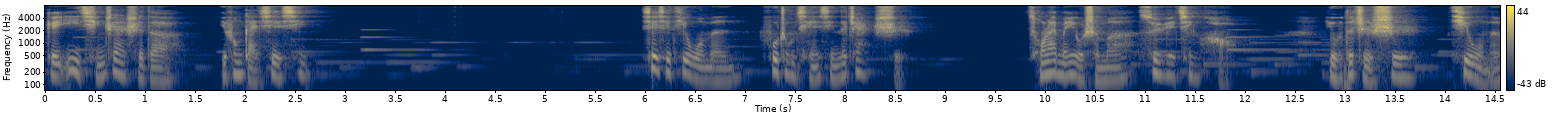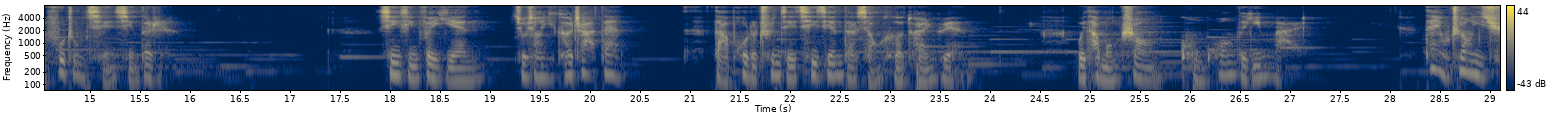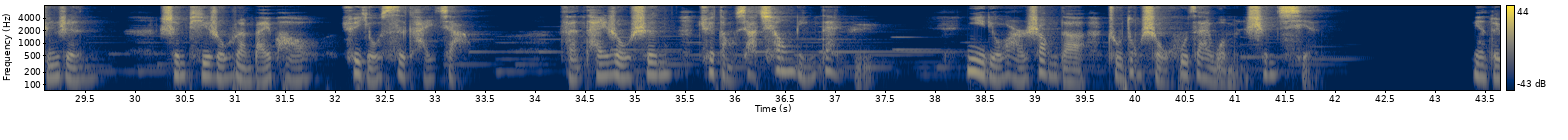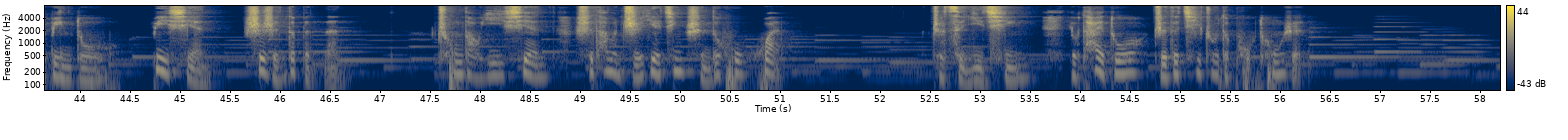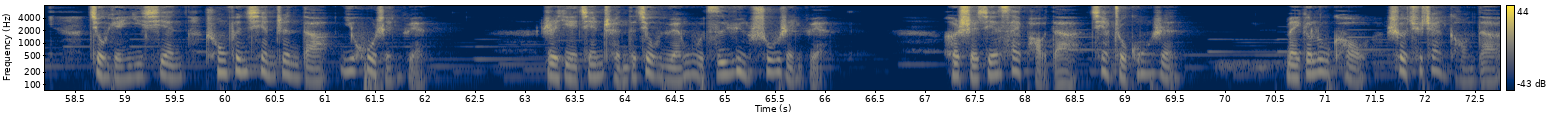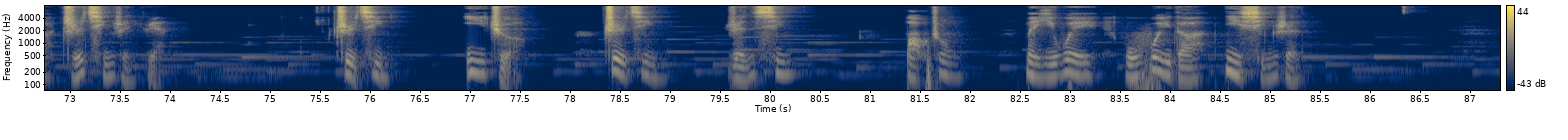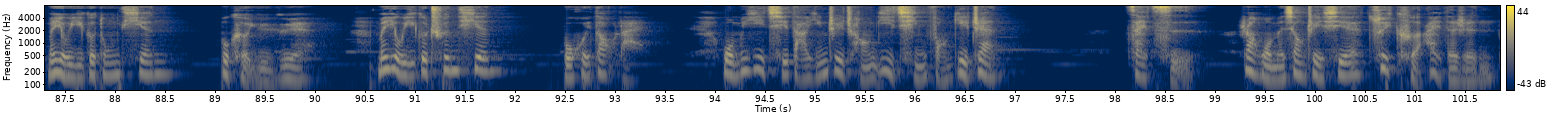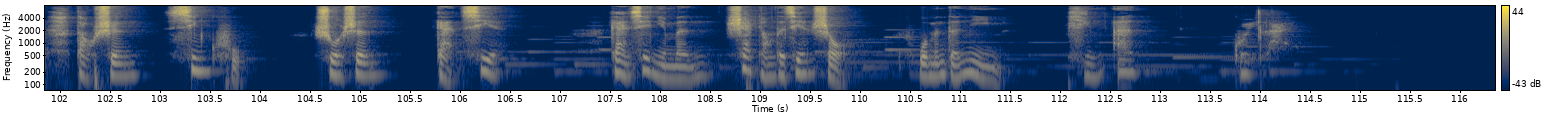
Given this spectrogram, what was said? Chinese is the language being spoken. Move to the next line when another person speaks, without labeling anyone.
给疫情战士的一封感谢信。谢谢替我们负重前行的战士。从来没有什么岁月静好，有的只是替我们负重前行的人。新型肺炎就像一颗炸弹，打破了春节期间的祥和团圆，为他蒙上恐慌的阴霾。但有这样一群人，身披柔软白袍，却犹似铠甲。凡胎肉身，却挡下枪林弹雨，逆流而上的主动守护在我们身前。面对病毒，避险是人的本能，冲到一线是他们职业精神的呼唤。这次疫情有太多值得记住的普通人：救援一线冲锋陷阵的医护人员。日夜兼程的救援物资运输人员，和时间赛跑的建筑工人，每个路口社区站岗的执勤人员，致敬医者，致敬人心，保重每一位无畏的逆行人。没有一个冬天不可逾越，没有一个春天。不会到来，我们一起打赢这场疫情防疫战。在此，让我们向这些最可爱的人道声辛苦，说声感谢，感谢你们善良的坚守。我们等你平安归来。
